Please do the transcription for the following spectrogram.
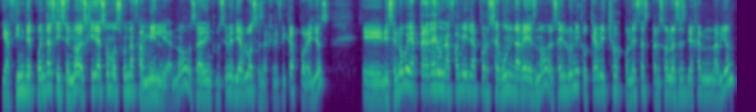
y a fin de cuentas se dice, no, es que ya somos una familia, ¿no? O sea, inclusive Diablo se sacrifica por ellos. Eh, dice, no voy a perder una familia por segunda vez, ¿no? O sea, lo único que ha hecho con estas personas es viajar en un avión,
